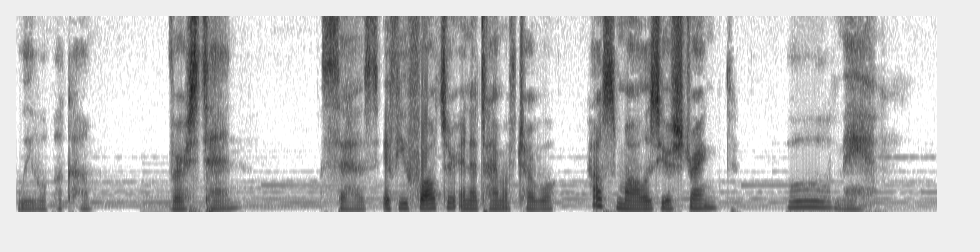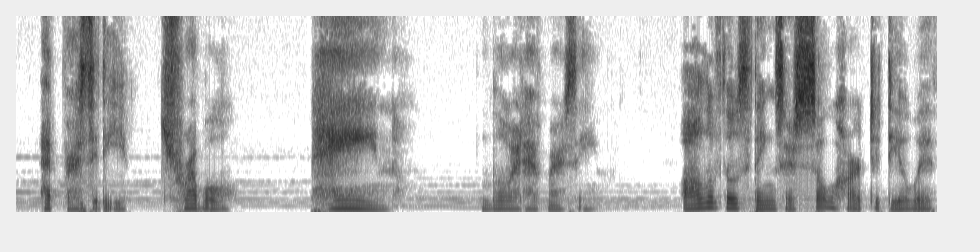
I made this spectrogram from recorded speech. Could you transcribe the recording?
we will become. Verse 10 says, If you falter in a time of trouble, how small is your strength? Oh man, adversity, trouble, pain. Lord have mercy. All of those things are so hard to deal with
